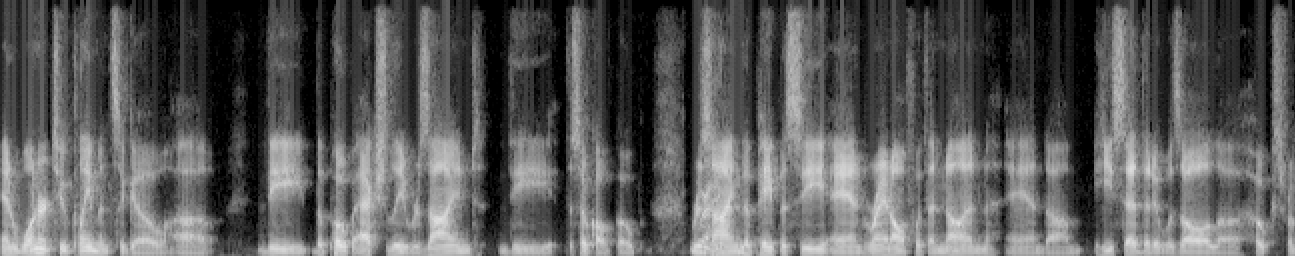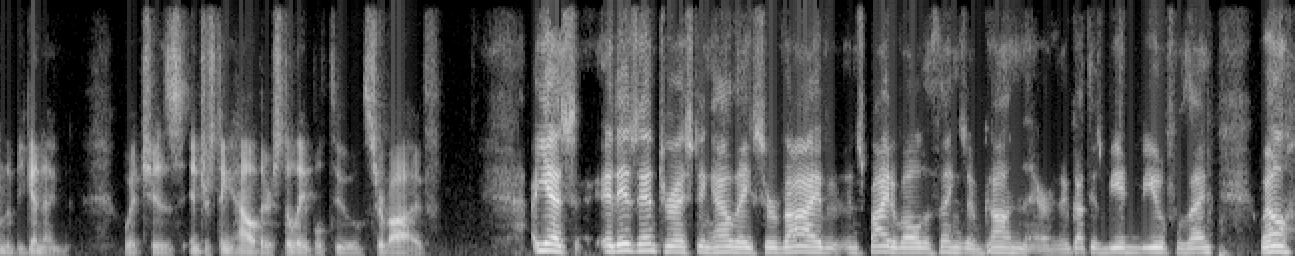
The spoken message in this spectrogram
and one or two claimants ago, uh, the the Pope actually resigned the the so-called Pope resigned right. the papacy and ran off with a nun, and um, he said that it was all a hoax from the beginning, which is interesting how they're still able to survive. Yes, it is interesting how they survive in spite of all the things that have gone there. They've got this beautiful thing. Well,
